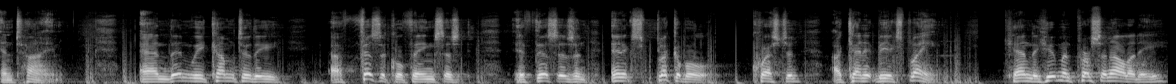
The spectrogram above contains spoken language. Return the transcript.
in time? And then we come to the uh, physical things if this is an inexplicable question, uh, can it be explained? Can the human personality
